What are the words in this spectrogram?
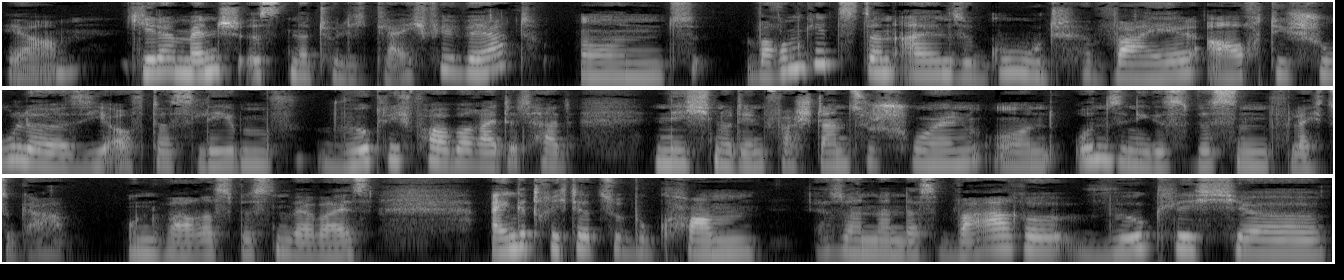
Ja, jeder Mensch ist natürlich gleich viel wert und warum geht's dann allen so gut? Weil auch die Schule sie auf das Leben wirklich vorbereitet hat, nicht nur den Verstand zu schulen und unsinniges Wissen, vielleicht sogar unwahres Wissen, wer weiß, eingetrichtert zu bekommen, sondern das wahre, wirkliche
